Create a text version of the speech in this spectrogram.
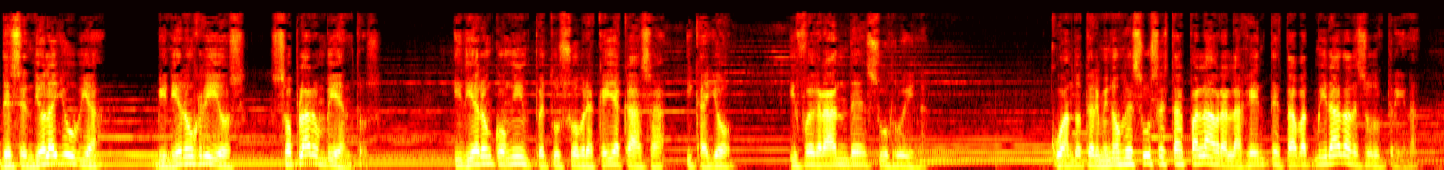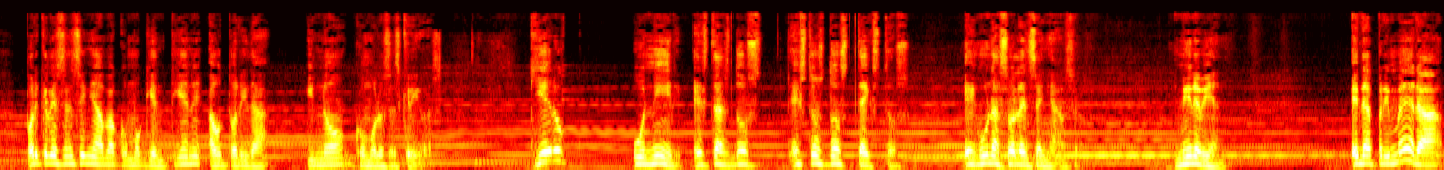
Descendió la lluvia, vinieron ríos, soplaron vientos, y dieron con ímpetu sobre aquella casa y cayó, y fue grande su ruina. Cuando terminó Jesús estas palabras, la gente estaba admirada de su doctrina, porque les enseñaba como quien tiene autoridad y no como los escribas. Quiero unir estas dos, estos dos textos en una sola enseñanza. Mire bien, en la primera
